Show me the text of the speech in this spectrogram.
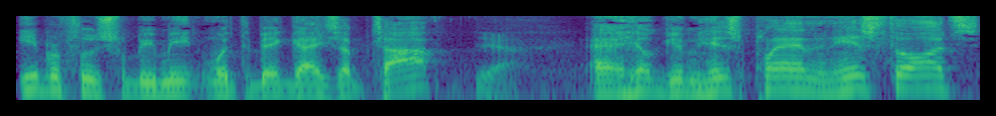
Eberflus will be meeting with the big guys up top. Yeah. and he'll give him his plan and his thoughts.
